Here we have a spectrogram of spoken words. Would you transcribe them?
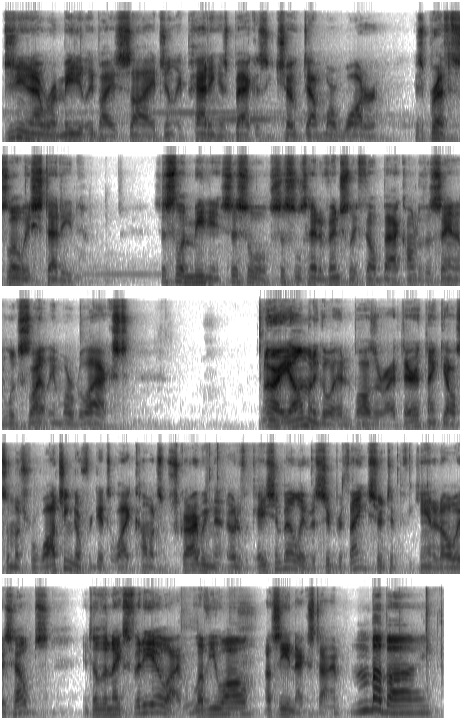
Ginny and I were immediately by his side, gently patting his back as he choked out more water. His breath slowly steadied. Sissel immediately, Sissel, Sissel's head eventually fell back onto the sand and looked slightly more relaxed. Alright, y'all, I'm going to go ahead and pause it right there. Thank y'all so much for watching. Don't forget to like, comment, subscribe, ring that notification bell. Leave a super thanks tip if you can. It always helps. Until the next video, I love you all. I'll see you next time. Bye-bye.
